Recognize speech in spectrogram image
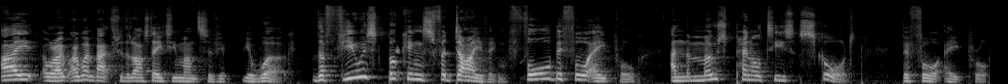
I, or I, I went back through the last eighteen months of your, your work. The fewest bookings for diving, four before April, and the most penalties scored before April.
